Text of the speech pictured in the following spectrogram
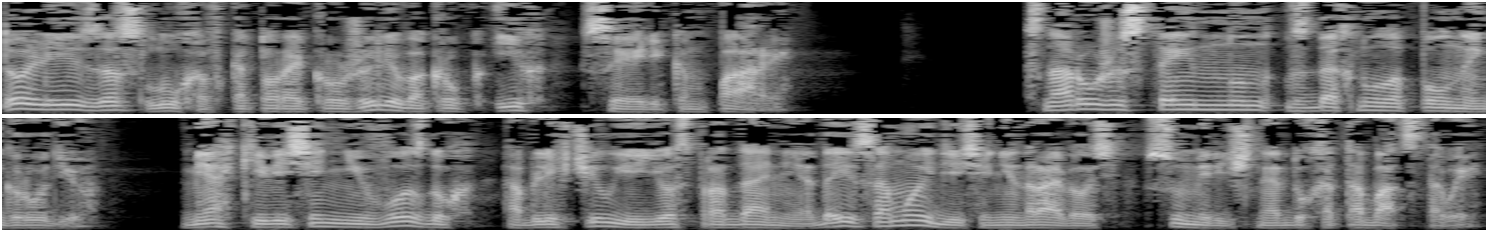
то ли из-за слухов, которые кружили вокруг их с Эриком пары. Снаружи Стейннун вздохнула полной грудью. Мягкий весенний воздух облегчил ее страдания, да и самой Дисе не нравилась сумеречная духота Бадстовы.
